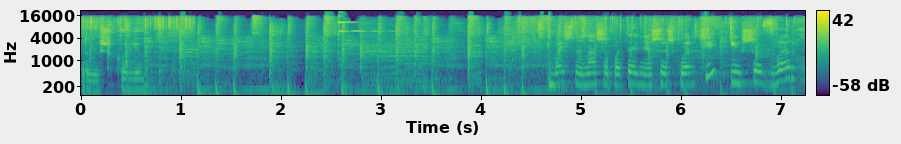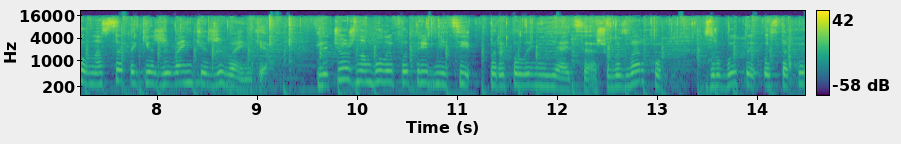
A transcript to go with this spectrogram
кришкою. Бачите, наша пательня ще шкварчить, і ще зверху в нас все таке живеньке-живеньке. Для чого ж нам були потрібні ці перепелені яйця? Щоб зверху зробити ось таку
